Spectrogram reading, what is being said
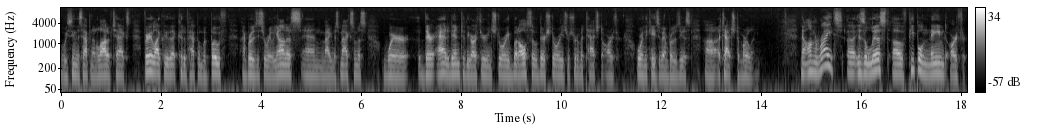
We've seen this happen in a lot of texts. Very likely that could have happened with both Ambrosius Aurelianus and Magnus Maximus, where they're added into the Arthurian story, but also their stories are sort of attached to Arthur, or in the case of Ambrosius, uh, attached to Merlin. Now on the right uh, is a list of people named Arthur.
